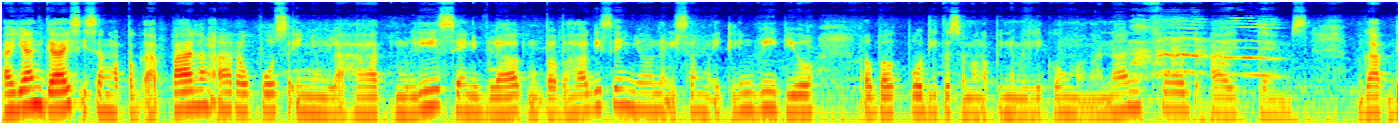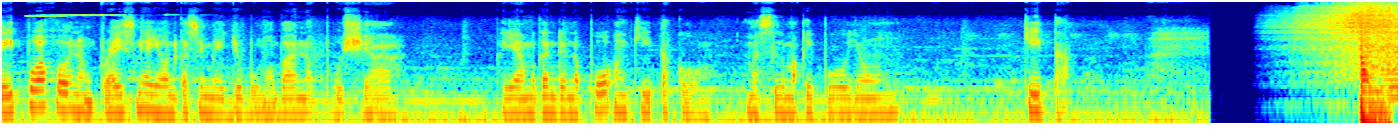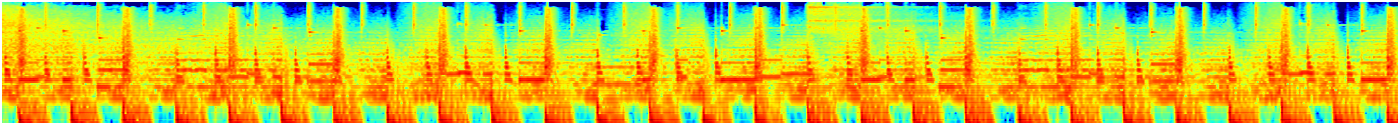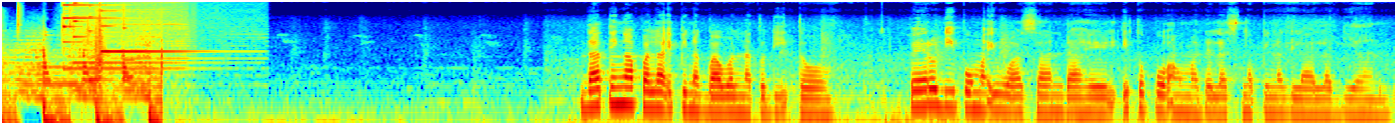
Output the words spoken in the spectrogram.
Ayan guys, isang mapag-apalang araw po sa inyong lahat. Muli, Seni Vlog, magbabahagi sa inyo ng isang maikling video about po dito sa mga pinamili kong mga non-food items. Mag-update po ako ng price ngayon kasi medyo bumaba na po siya. Kaya maganda na po ang kita ko. Mas lumaki po yung kita. Dati nga pala ipinagbawal na to dito. Pero di po maiwasan dahil ito po ang madalas na pinaglalagyan.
